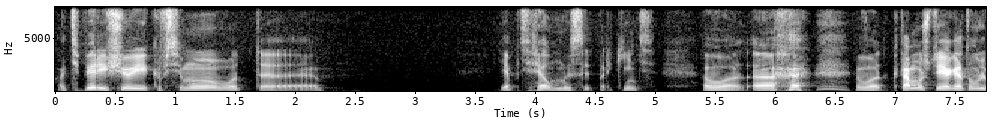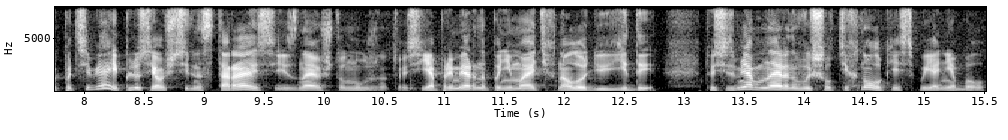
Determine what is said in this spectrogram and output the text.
А теперь еще и ко всему вот... Э, я потерял мысль, прикиньте. Вот, э, вот, к тому, что я готовлю под себя, и плюс я очень сильно стараюсь и знаю, что нужно. То есть я примерно понимаю технологию еды. То есть из меня бы, наверное, вышел технолог, если бы я не был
